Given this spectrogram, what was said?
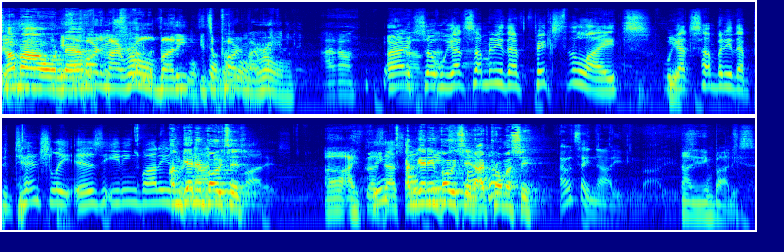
Come on It's a now. part of my role, buddy. It's a part of my role. I don't. All right, so that. we got somebody that fixed the lights. We Yeah. got somebody that potentially is eating bodies. I'm getting voted. bodies. Uh, I think that's- I'm getting voted, I promise you. I would say not eating bodies. Not eating bodies.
